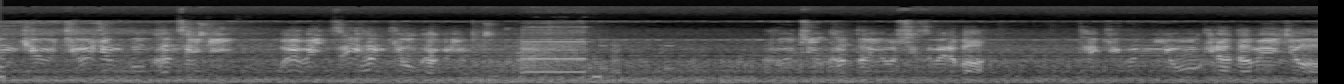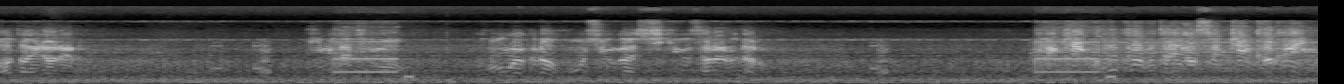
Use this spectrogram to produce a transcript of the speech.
4級重巡航管制機及び随伴機を確認。空中艦隊を沈めれば敵軍に大きなダメージを与えられる。君たちにも高額な報酬が支給されるだろう。敵航空部隊の接近確認。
